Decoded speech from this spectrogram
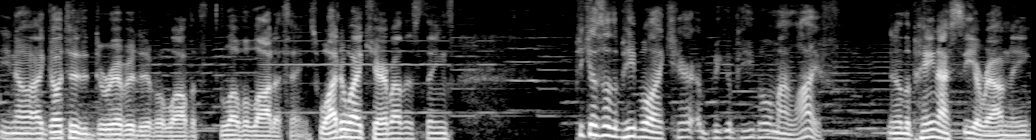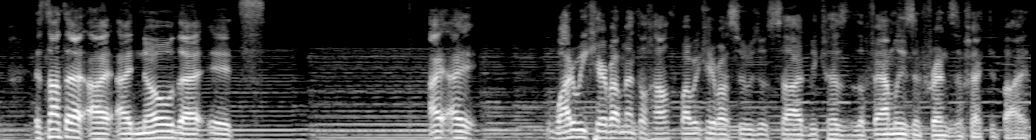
you know i go to the derivative of love love a lot of things. Why do i care about these things? Because of the people i care because people in my life. You know the pain i see around me. It's not that i i know that it's I, I why do we care about mental health? Why do we care about suicide? Because the families and friends affected by it.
